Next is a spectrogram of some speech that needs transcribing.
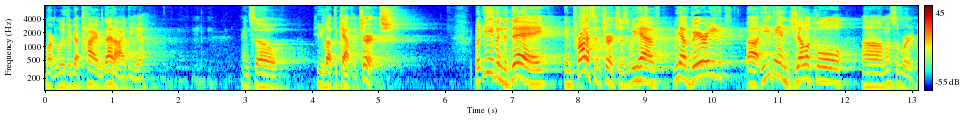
Martin Luther got tired of that idea, and so he left the Catholic Church. But even today, in Protestant churches, we have, we have very uh, evangelical, um, what's the word?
